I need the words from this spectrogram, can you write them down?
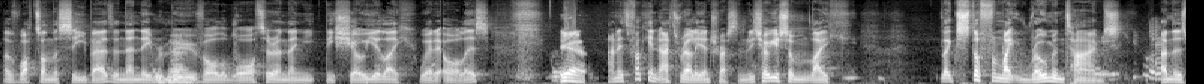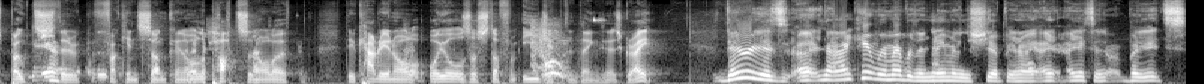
of what's on the seabed, and then they remove all the water, and then they show you like where it all is Yeah. and it's fucking that's really interesting. They show you some like like stuff from like Roman times, and there's boats Yeah. that are fucking sunk, and all the pots and all the they're carrying all oils or stuff from Egypt and things. It's great. There is uh, now I can't remember the name of the ship and I, I, I it's a, but it's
